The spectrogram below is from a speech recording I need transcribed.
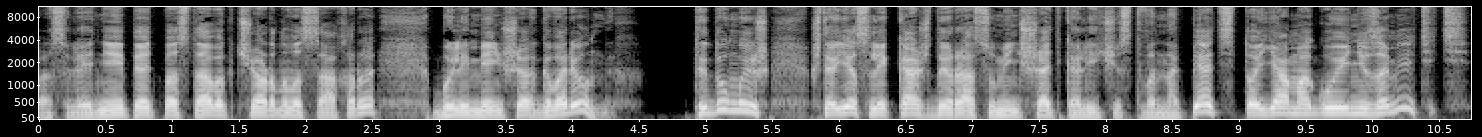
Последние пять поставок черного сахара были меньше оговоренных. Ты думаешь, что если каждый раз уменьшать количество на пять, то я могу и не заметить?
